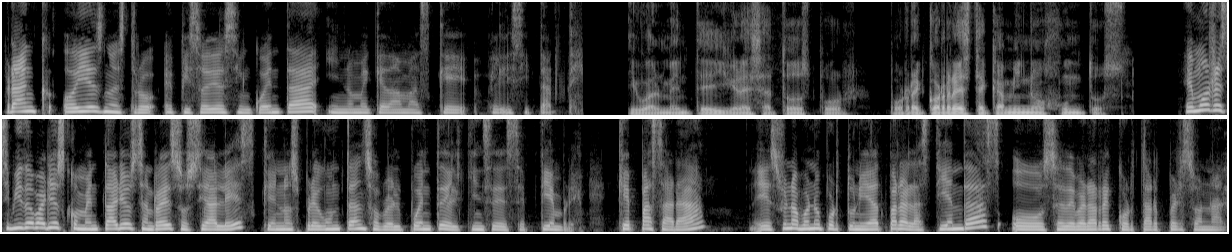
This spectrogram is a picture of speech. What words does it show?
Frank, hoy es nuestro episodio 50 y no me queda más que felicitarte. Igualmente, y gracias a todos por, por recorrer este camino juntos. Hemos recibido varios comentarios en redes sociales que nos preguntan sobre el puente del 15 de septiembre. ¿Qué pasará? ¿Es una buena oportunidad para las tiendas o se deberá recortar personal?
